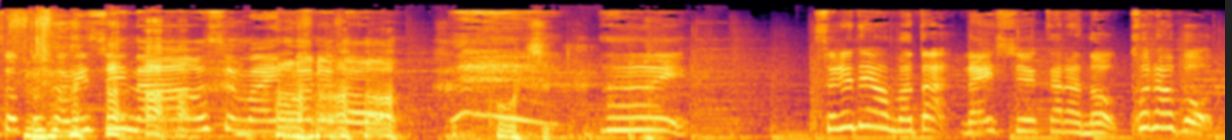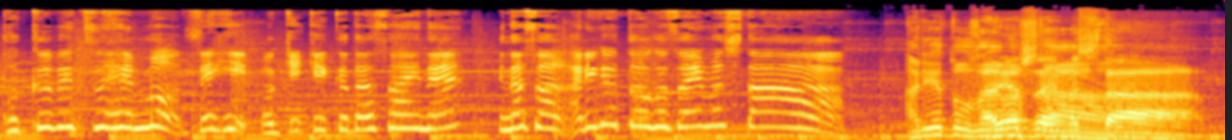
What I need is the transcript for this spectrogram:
ちょっと寂しいな、おしまいになるの。はい。それではまた来週からのコラボ特別編もぜひお聞きくださいね。皆さんありがとうございました。あ。りがとうございました。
